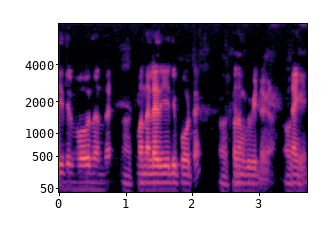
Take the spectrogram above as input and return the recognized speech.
രീതിയിൽ പോകുന്നുണ്ട്. അപ്പൊ നല്ല രീതിയിൽ പോട്ടെ അപ്പൊ നമുക്ക് വീണ്ടും കാണാം. Thank you.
